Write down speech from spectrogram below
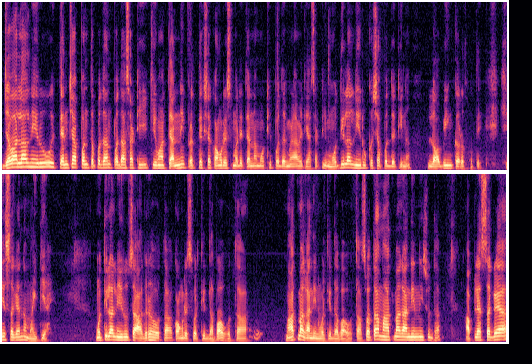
जवाहरलाल नेहरू त्यांच्या पंतप्रधान पदासाठी किंवा त्यांनी प्रत्यक्ष काँग्रेसमध्ये त्यांना मोठी पदं मिळावीत यासाठी मोतीलाल नेहरू कशा पद्धतीनं लॉबिंग करत होते. हे सगळ्यांना माहिती आहे. मोतीलाल नेहरूचा आग्रह होता काँग्रेसवरती दबाव होता महात्मा गांधींवरती दबाव होता. स्वतः महात्मा गांधींनी सुद्धा आपल्या सगळ्या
